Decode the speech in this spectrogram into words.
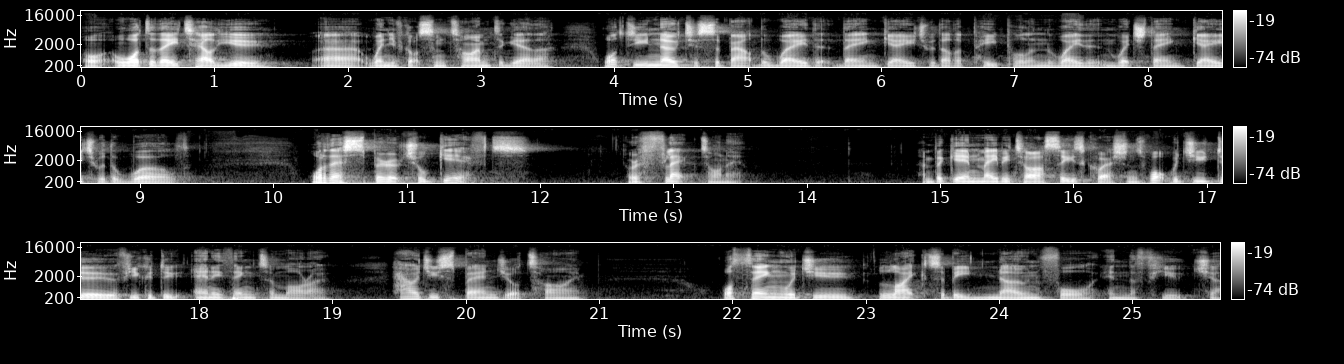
or, what do they tell you uh, when you've got some time together? What do you notice about the way that they engage with other people and the way that in which they engage with the world? What are their spiritual gifts? Reflect on it and begin maybe to ask these questions. What would you do if you could do anything tomorrow? How would you spend your time? What thing would you like to be known for in the future?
